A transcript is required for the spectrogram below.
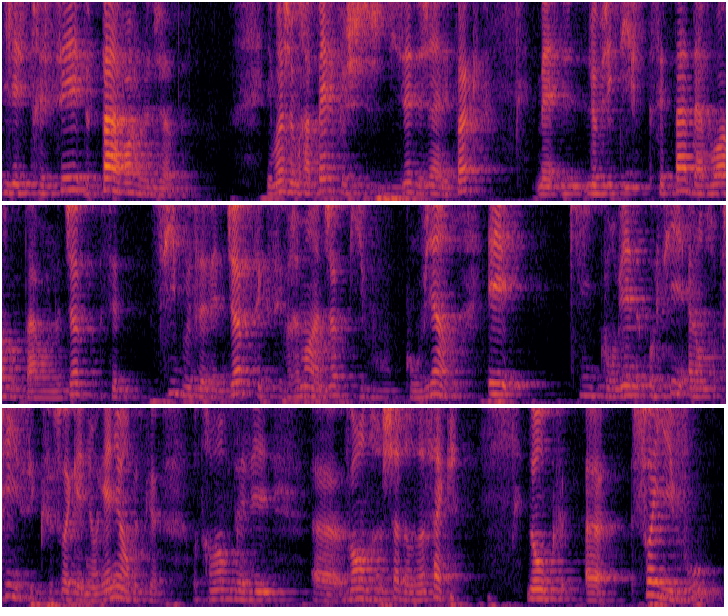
il est stressé de ne pas avoir le job. Et moi, je me rappelle que je, disais déjà à l'époque, mais l'objectif, c'est pas d'avoir ou de pas avoir le job. C'est si vous avez le job, c'est que c'est vraiment un job qui vous convient et qui convienne aussi à l'entreprise, c'est que ce soit gagnant-gagnant, parce que autrement vous allez euh, vendre un chat dans un sac. Donc, euh, soyez vous,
